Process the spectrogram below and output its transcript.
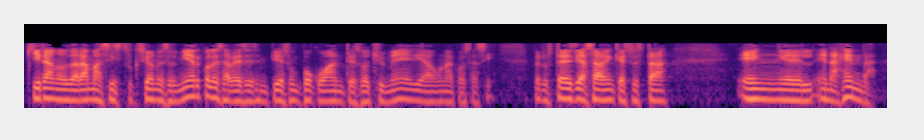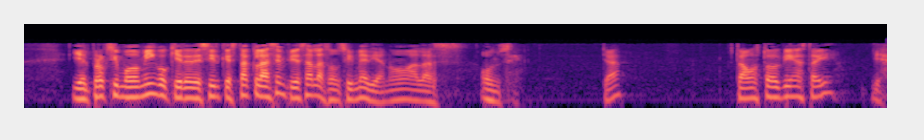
Kira nos dará más instrucciones el miércoles, a veces empieza un poco antes, ocho y media, una cosa así. Pero ustedes ya saben que eso está en, en agenda. Y el próximo domingo quiere decir que esta clase empieza a las once y media, no a las once. ¿Ya? ¿Estamos todos bien hasta ahí? Bien.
